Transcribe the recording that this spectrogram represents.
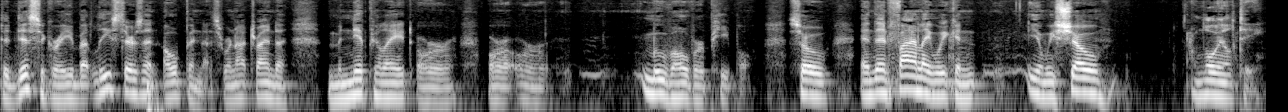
to disagree. But at least there's an openness. We're not trying to manipulate or or or move over people. So, and then finally, we can you know we show loyalty.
